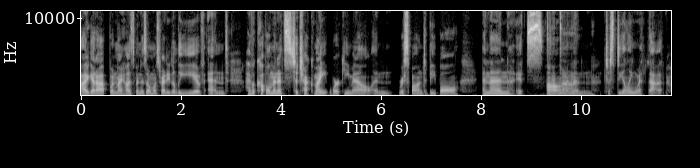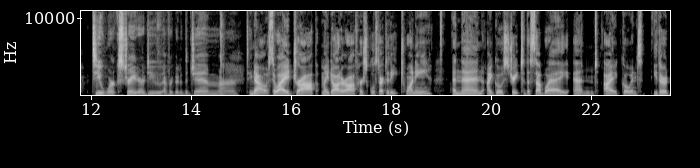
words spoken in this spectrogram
I get up when my husband is almost ready to leave and I have a couple minutes to check my work email and respond to people. And then it's on, on. and then just dealing with that. Do you work straight or do you ever go to the gym or take No, so I drop my daughter off. Her school starts at 8:20 and then I go straight to the subway and I go into either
